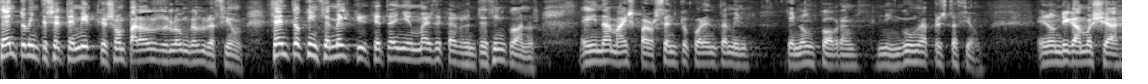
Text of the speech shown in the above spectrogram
127.000 que son parados de longa duración, 115.000 que, que teñen máis de 45 anos e ainda máis para os 140.000 que non cobran ningunha prestación. E non digamos xa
